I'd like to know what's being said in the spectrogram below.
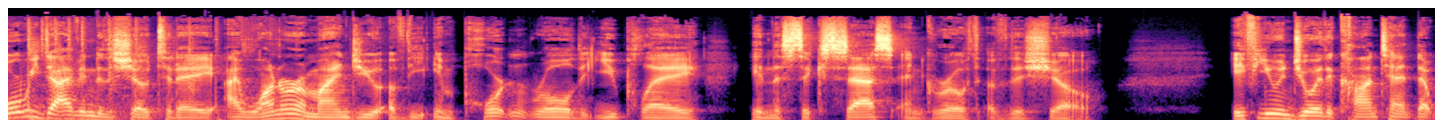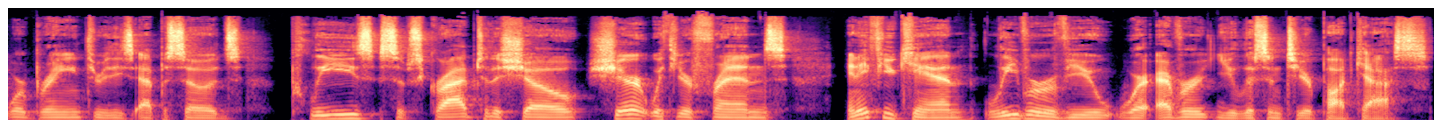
Before we dive into the show today, I want to remind you of the important role that you play in the success and growth of this show. If you enjoy the content that we're bringing through these episodes, please subscribe to the show, share it with your friends, and if you can, leave a review wherever you listen to your podcasts.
